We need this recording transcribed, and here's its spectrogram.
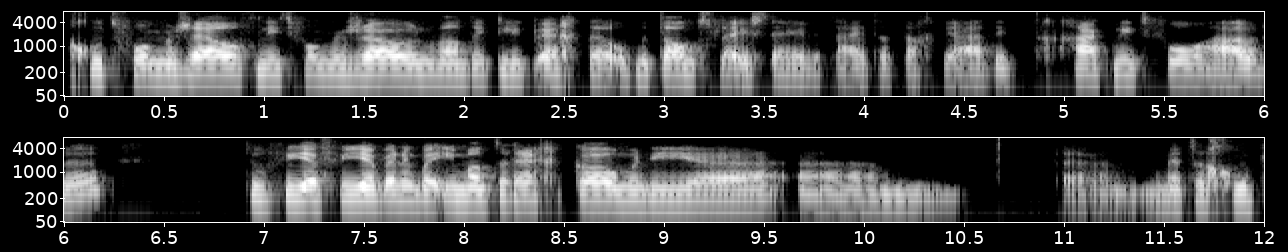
goed voor mezelf, niet voor mijn zoon. Want ik liep echt uh, op mijn tandvlees de hele tijd. Dat dacht, ja, dit ga ik niet volhouden. Toen via via ben ik bij iemand terechtgekomen die uh, um, uh, met een groep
